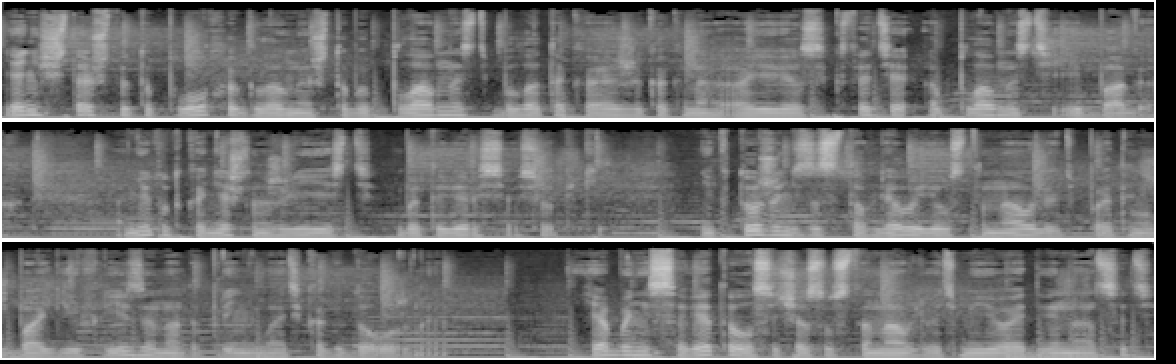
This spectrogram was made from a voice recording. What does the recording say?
Я не считаю, что это плохо, главное, чтобы плавность была такая же, как на iOS. Кстати, о плавности и багах. Они тут, конечно же, есть, бета-версия все-таки. Никто же не заставлял ее устанавливать, поэтому баги и фризы надо принимать как должное. Я бы не советовал сейчас устанавливать MIUI 12,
